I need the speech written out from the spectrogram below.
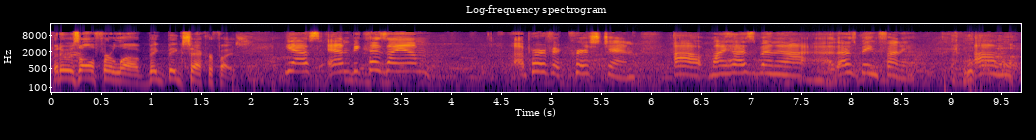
But it was all for love. Big, big sacrifice. Yes, and because I am a perfect Christian, uh, my husband and I. That was being funny. Um,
